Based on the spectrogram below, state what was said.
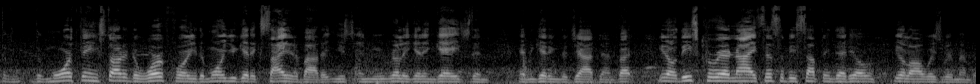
the, the, more things started to work for you, the more you get excited about it, and you, and you really get engaged in, in getting the job done. But you know, these career nights, this will be something that he'll you'll always remember.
